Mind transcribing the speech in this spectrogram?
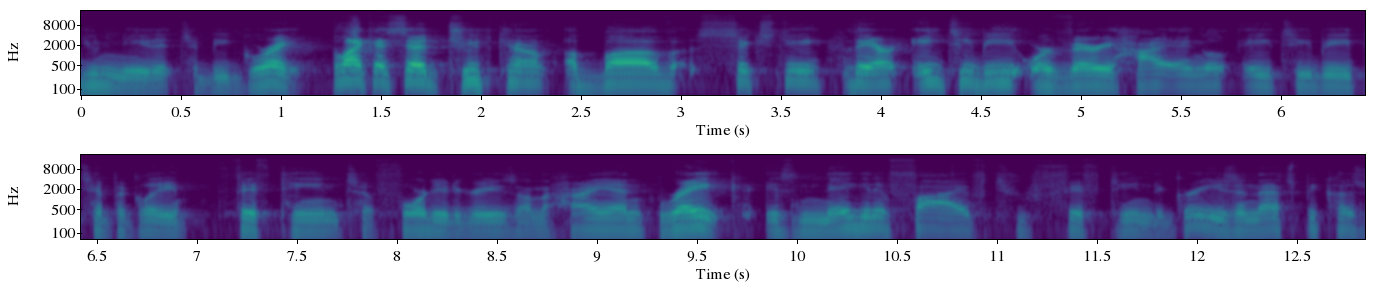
you need it to be great. Like I said, tooth count above 60. They are ATB or very high angle ATB, typically 15 to 40 degrees on the high end. Rake is negative 5 to 15 degrees, and that's because,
